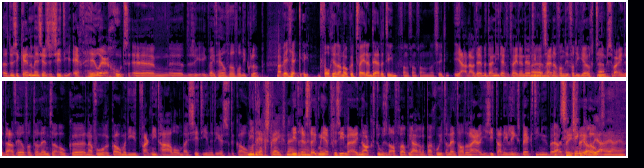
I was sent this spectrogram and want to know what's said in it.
Uh, dus ik ken de Manchester City echt heel erg goed. Uh, uh, dus ik, ik, weet heel veel van die club. Maar weet je, volg je dan ook het tweede en derde team van, van, van City? Ja, nou, we hebben daar niet echt een tweede en derde team. Het zijn dan van die, van die jeugdteams, ja. waar inderdaad heel veel talenten ook naar voren komen. die het vaak niet halen om bij City in het eerste te komen. Niet rechtstreeks, nee. Niet rechtstreeks, nee. maar je hebt gezien bij NAC toen ze de afgelopen jaren een paar goede talenten hadden. Nou ja, je ziet dan die linksback die nu bij, ja, bij PSV loopt. Ja, ja, ja.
